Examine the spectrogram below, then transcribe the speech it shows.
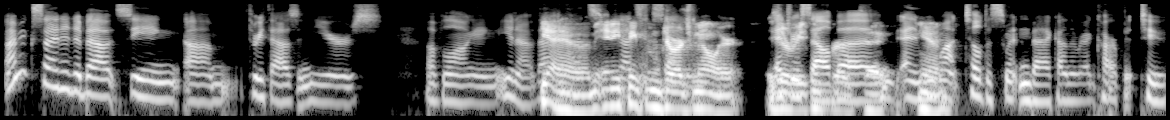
I'm excited about seeing um, Three Thousand Years of Longing. You know, that- yeah, no, I mean anything from George. Miller is Idris Elba, for it to- and, and yeah. we want Tilda Swinton back on the red carpet too.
